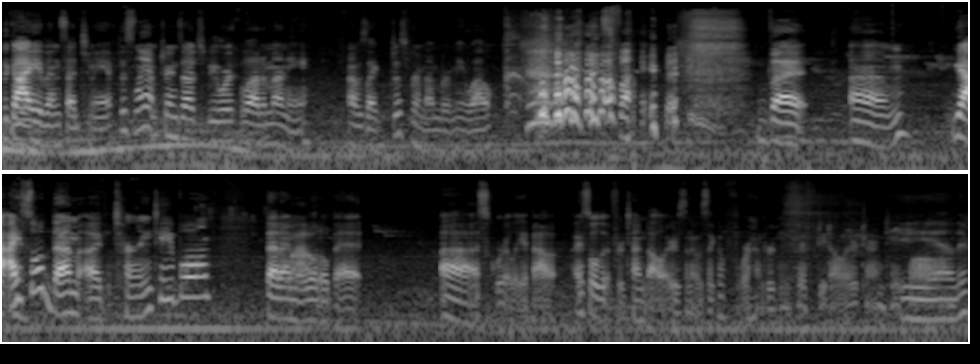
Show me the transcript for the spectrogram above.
The guy even said to me, "If this lamp turns out to be worth a lot of money," I was like, "Just remember me well. it's fine." but um, yeah, I sold them a turntable that I'm a little bit uh, squirrely about. I sold it for ten dollars, and it was like a four hundred and fifty dollar turntable. Yeah, they're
